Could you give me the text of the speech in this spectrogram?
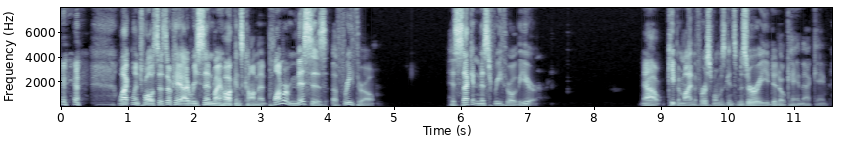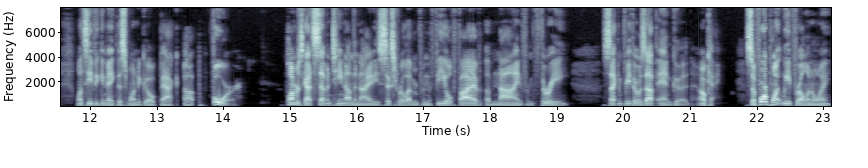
Lackland 12 says, okay, I rescind my Hawkins comment. Plummer misses a free throw. His second missed free throw of the year. Now, keep in mind, the first one was against Missouri. You did okay in that game. Let's see if he can make this one to go back up four. Plummer's got 17 on the night. He's 6 for 11 from the field, 5 of 9 from 3. Second free throw is up and good. Okay. So four point lead for Illinois.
